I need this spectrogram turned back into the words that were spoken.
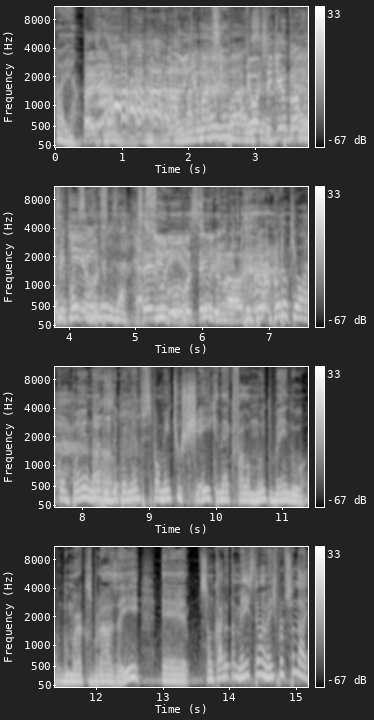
Aí, ó. Ela também quer participar. Eu achei que ia entrar a É, depois musiquinha. você. É você Suri, ligou, é você ligou. não. E pe- pelo que eu acompanho, né, dos depoimentos, principalmente o Sheik, né, que fala muito bem do, do Marcos Braz aí, é, são caras também extremamente profissionais.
